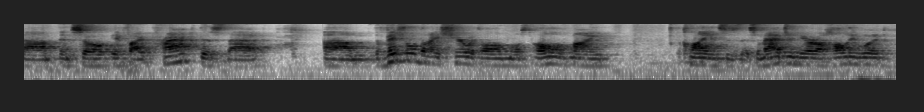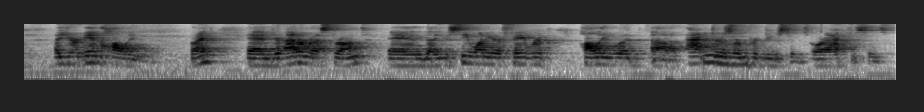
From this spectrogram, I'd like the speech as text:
Um, and so if I practice that, um, the visual that I share with almost all of my clients is this imagine you're a hollywood uh, you're in hollywood right and you're at a restaurant and uh, you see one of your favorite hollywood uh, actors or producers or actresses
